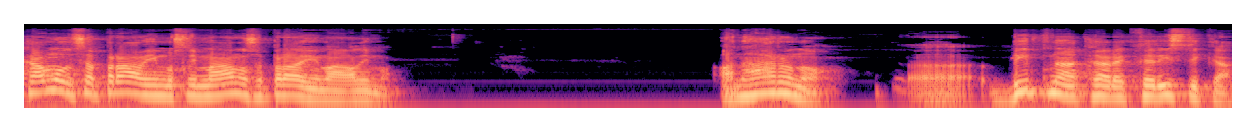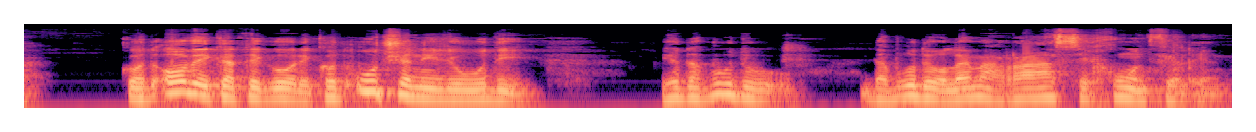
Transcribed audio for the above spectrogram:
kamoli sa pravim muslimanom, sa pravim malima. A naravno, e, bitna karakteristika kod ove kategorije, kod učeni ljudi, je da budu, da bude ulema rasi hun filin.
